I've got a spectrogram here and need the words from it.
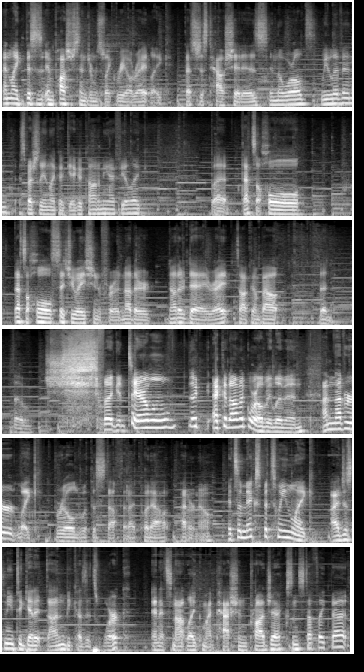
and like this is imposter syndrome is like real, right? Like that's just how shit is in the world we live in, especially in like a gig economy, I feel like. But that's a whole that's a whole situation for another another day, right? Talking about the the fucking terrible economic world we live in. I'm never like thrilled with the stuff that I put out. I don't know. It's a mix between like I just need to get it done because it's work and it's not like my passion projects and stuff like that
